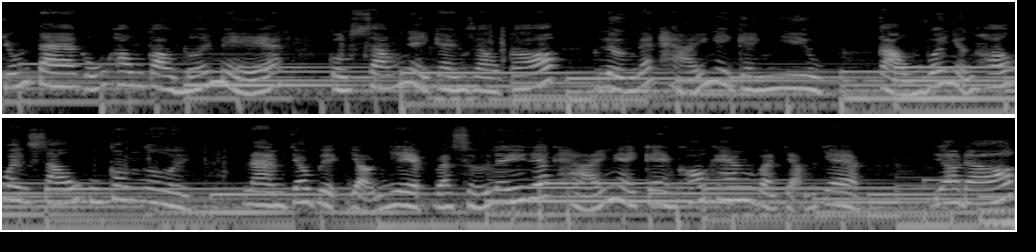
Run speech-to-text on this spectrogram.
chúng ta cũng không còn mới mẻ. Cuộc sống ngày càng giàu có, lượng rác thải ngày càng nhiều, cộng với những thói quen xấu của con người làm cho việc dọn dẹp và xử lý rác thải ngày càng khó khăn và chậm chạp. Do đó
